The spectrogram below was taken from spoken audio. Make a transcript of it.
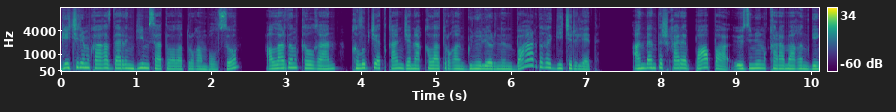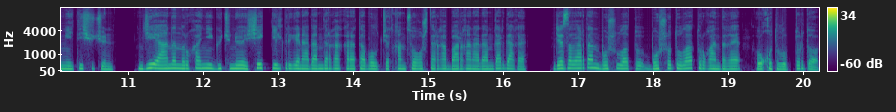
Кечирим кагаздарын ким сатып ала турган болсо алардын кылган кылып жаткан жана кыла турган күнөөлөрүнүн баардыгы кечирилет. Андан тышкары папа өзүнүн карамагын кеңейтиш үчүн же анын руханий күчүнө шек келтирген адамдарга карата болуп жаткан согуштарга барган адамдар дагы жазалардан бошотула тургандыгы окутулуп турду.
